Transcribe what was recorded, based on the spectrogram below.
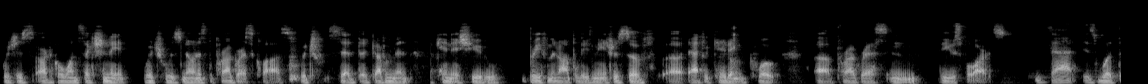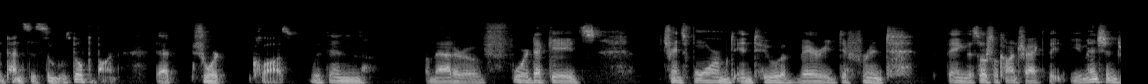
which is Article 1, Section 8, which was known as the Progress Clause, which said the government can issue brief monopolies in the interest of uh, advocating, quote, uh, progress in the useful arts. That is what the patent system was built upon, that short clause. Within a matter of four decades, transformed into a very different thing. The social contract that you mentioned,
